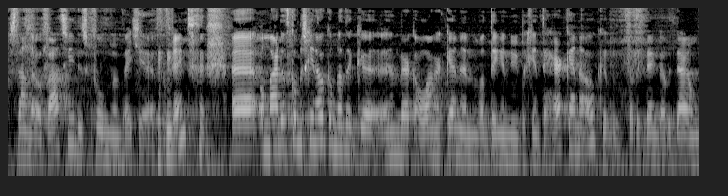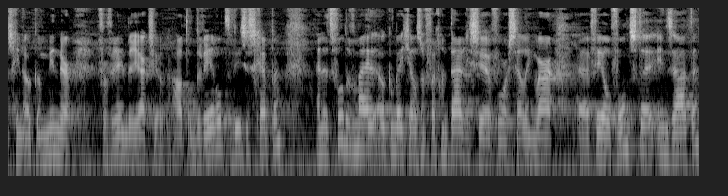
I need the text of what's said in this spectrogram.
staande ovatie, dus ik voelde me een beetje eh, vervreemd. Eh, maar dat komt misschien ook omdat ik hun werk al langer ken en wat dingen nu begin te herkennen ook. Dat ik denk dat ik daarom misschien ook een minder vervreemde reactie had op de wereld die ze scheppen. En het voelde voor mij ook een beetje als een fragmentarische voorstelling waar eh, veel vondsten in zaten.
